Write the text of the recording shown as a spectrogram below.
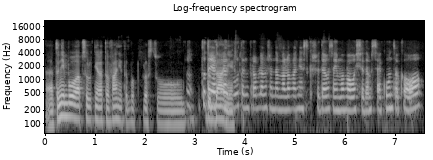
E, to nie było absolutnie ratowanie, to było po prostu. No, tutaj akurat był ten problem, że namalowanie skrzydeł zajmowało 7 sekund około.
